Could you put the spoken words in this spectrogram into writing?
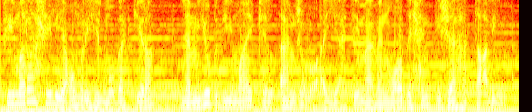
في مراحل عمره المبكرة لم يبدي مايكل أنجلو أي اهتمام واضح تجاه التعليم.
